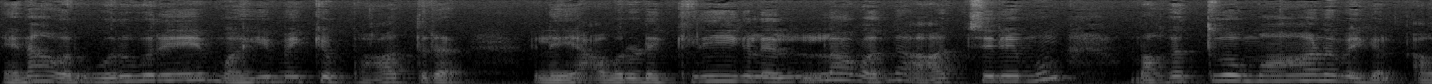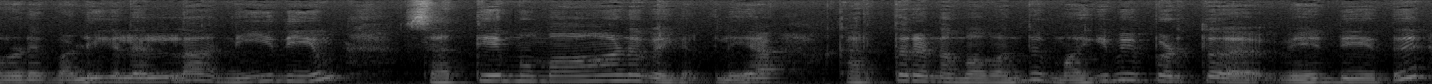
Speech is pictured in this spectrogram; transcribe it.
ஏன்னா அவர் ஒருவரே மகிமைக்கு பாத்திரர் இல்லையா? அவருடைய கிரிகள் எல்லாம் வந்து ஆச்சரியமும் மகத்துவமானவைகள். அவருடைய வழிகள் எல்லாம் நீதியும் சத்தியமுமானவைகள் இல்லையா? கர்த்தரை நம்ம வந்து மகிமைப்படுத்த வேண்டியது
